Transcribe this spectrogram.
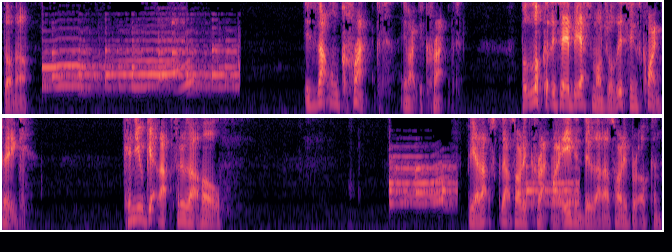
Don't know. Is that one cracked? It might be cracked. But look at this ABS module. This thing's quite big. Can you get that through that hole? But yeah, that's that's already cracked. Right, he didn't do that. That's already broken.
